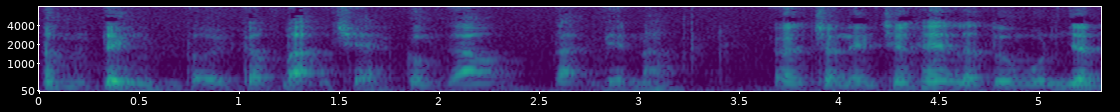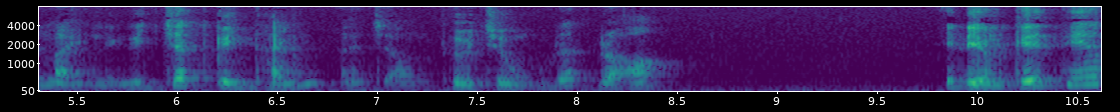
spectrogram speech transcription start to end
tâm tình với các bạn trẻ công giáo tại Việt Nam. À, cho nên trước hết là tôi muốn nhấn mạnh những cái chất kinh thánh ở trong thư chung rất rõ. Cái điểm kế tiếp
